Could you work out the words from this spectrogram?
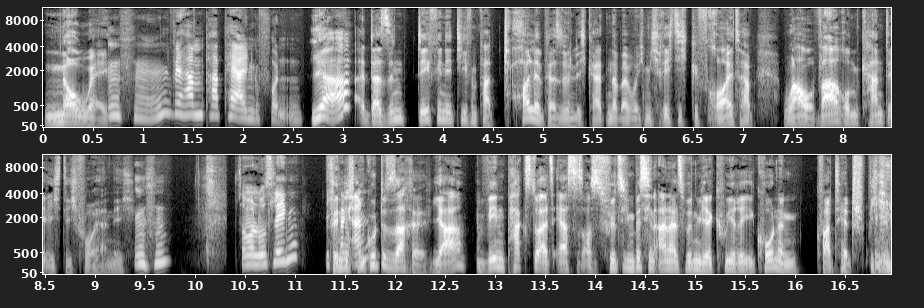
no way. Mhm, wir haben ein paar Perlen gefunden. Ja, da sind definitiv ein paar tolle Persönlichkeiten dabei, wo ich mich richtig gefreut habe. Wow, warum kannte ich dich vorher nicht? Mhm. Sollen wir loslegen? Finde ich eine gute Sache. Ja. Wen packst du als erstes aus? Es fühlt sich ein bisschen an, als würden wir queere Ikonen-Quartett spielen.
